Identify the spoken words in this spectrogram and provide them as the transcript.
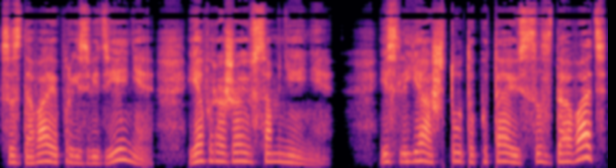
Создавая произведение, я выражаю сомнение. Если я что-то пытаюсь создавать,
